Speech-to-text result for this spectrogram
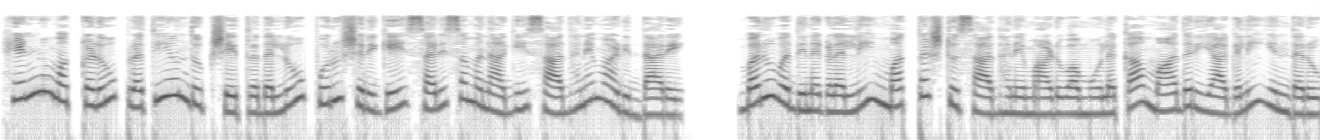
ಹೆಣ್ಣು ಮಕ್ಕಳು ಪ್ರತಿಯೊಂದು ಕ್ಷೇತ್ರದಲ್ಲೂ ಪುರುಷರಿಗೆ ಸರಿಸಮನಾಗಿ ಸಾಧನೆ ಮಾಡಿದ್ದಾರೆ. ಬರುವ ದಿನಗಳಲ್ಲಿ ಮತ್ತಷ್ಟು ಸಾಧನೆ ಮಾಡುವ ಮೂಲಕ ಮಾದರಿಯಾಗಲಿ ಎಂದರು.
